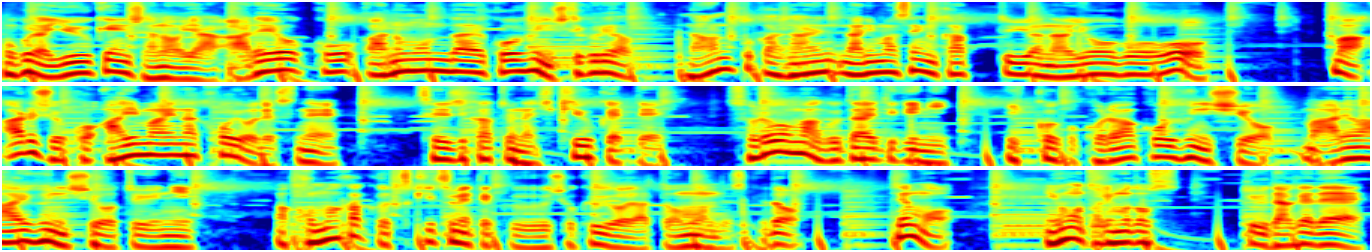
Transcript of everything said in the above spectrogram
僕ら有権者のいやあれをこうあの問題をこういうふうにしてくれよなんとかなりませんかっていうような要望を、まあ、ある種こう曖昧な声をですね政治家というのは引き受けてそれをまあ具体的に一個一個これはこういうふうにしよう、まあ、あれはああいうふうにしようというふうに、まあ、細かく突き詰めていく職業だと思うんですけどでも日本を取り戻すっていうだけで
